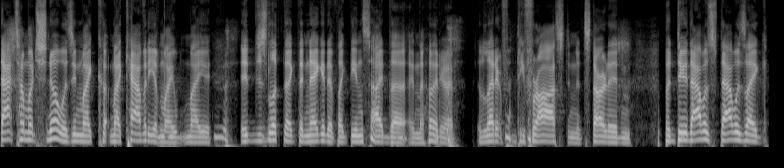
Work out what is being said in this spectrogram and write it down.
that's how much snow was in my my cavity of my my it just looked like the negative like the inside the in the hood and I let it defrost and it started and but dude that was that was like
